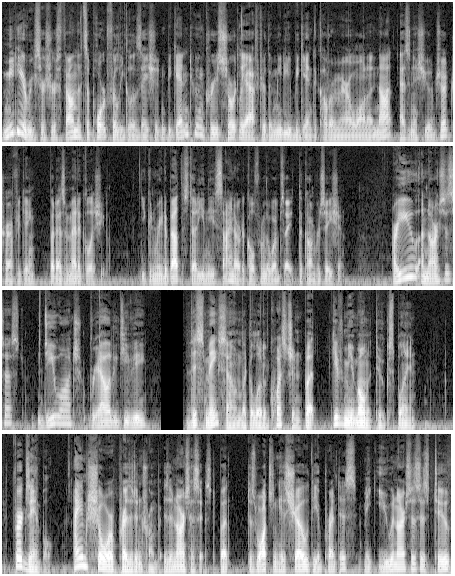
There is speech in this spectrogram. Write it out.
Media researchers found that support for legalization began to increase shortly after the media began to cover marijuana not as an issue of drug trafficking, but as a medical issue. You can read about the study in the assigned article from the website The Conversation. Are you a narcissist? Do you watch reality TV? This may sound like a loaded question, but give me a moment to explain. For example, I am sure President Trump is a narcissist, but does watching his show, The Apprentice, make you a narcissist too?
